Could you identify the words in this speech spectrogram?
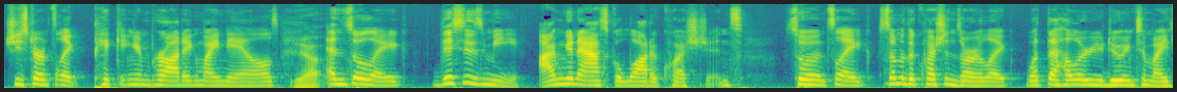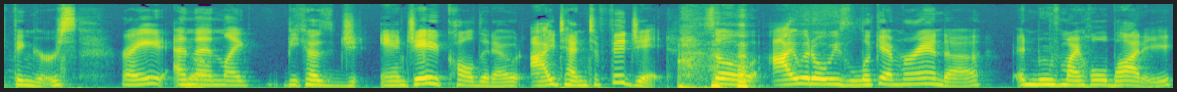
She starts like picking and prodding my nails. Yeah. And so like this is me. I'm gonna ask a lot of questions. So it's like some of the questions are like, "What the hell are you doing to my fingers?" Right? And then like because J- Aunt Jay called it out, I tend to fidget. So I would always look at Miranda and move my whole body,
